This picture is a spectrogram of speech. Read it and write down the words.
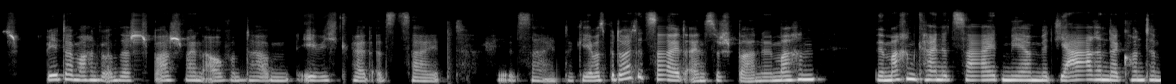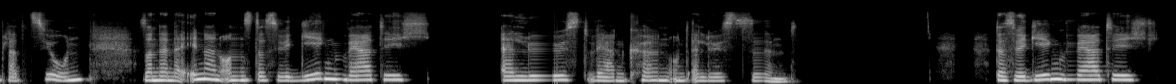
Später machen wir unser Sparschwein auf und haben Ewigkeit als Zeit, viel Zeit. Okay, was bedeutet Zeit einzusparen? Wir machen, wir machen keine Zeit mehr mit Jahren der Kontemplation, sondern erinnern uns, dass wir gegenwärtig erlöst werden können und erlöst sind dass wir gegenwärtig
